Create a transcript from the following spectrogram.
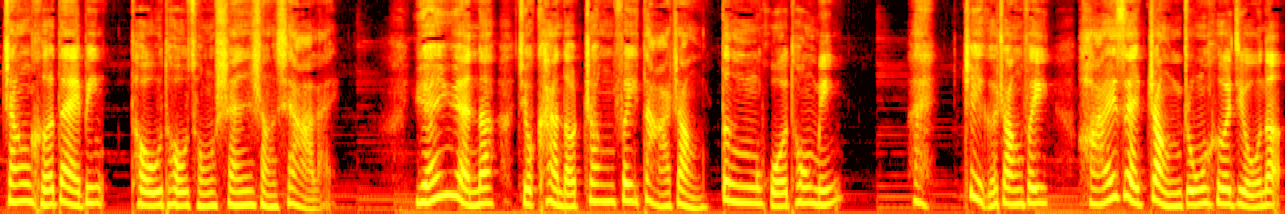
张合带兵偷偷从山上下来。远远的就看到张飞大帐灯火通明，哎，这个张飞还在帐中喝酒呢。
